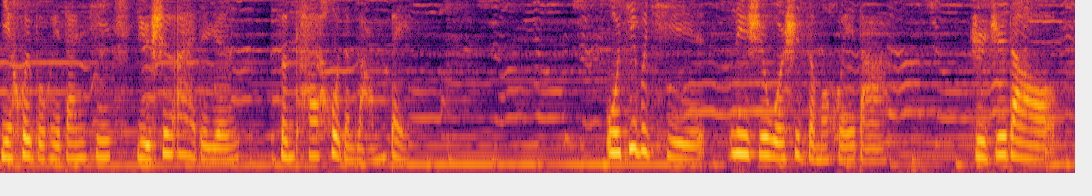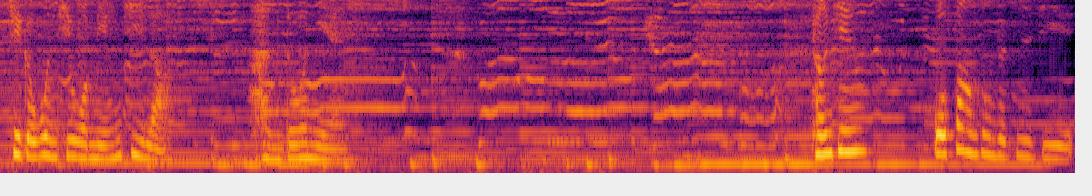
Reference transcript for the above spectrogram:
你会不会担心与深爱的人分开后的狼狈？我记不起那时我是怎么回答，只知道这个问题我铭记了很多年。曾经，我放纵着自己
